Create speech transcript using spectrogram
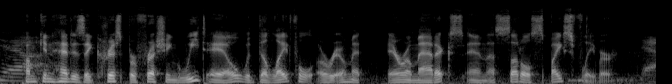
Yeah. Pumpkinhead is a crisp, refreshing wheat ale with delightful aroma- aromatics and a subtle spice flavor. Yeah.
